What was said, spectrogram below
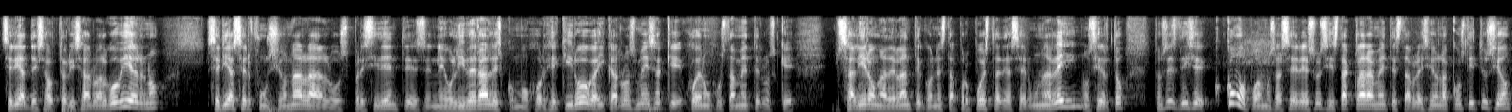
sería desautorizarlo al gobierno, sería ser funcional a los presidentes neoliberales como Jorge Quiroga y Carlos Mesa, que fueron justamente los que salieron adelante con esta propuesta de hacer una ley, ¿no es cierto? Entonces dice, ¿cómo podemos hacer eso si está claramente establecido en la Constitución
